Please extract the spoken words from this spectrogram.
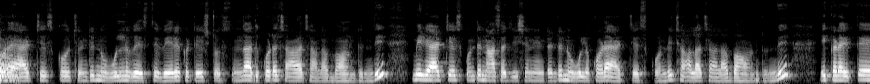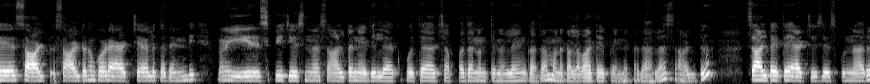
కూడా యాడ్ చేసుకోవచ్చు. అంటే నువ్వులను వేస్తే వేరొక టేస్ట్ వస్తుంది. అది కూడా చాలా చాలా బాగుంటుంది. మీరు యాడ్ చేసుకుంటే నా సజెషన్ ఏంటంటే నువ్వులను కూడా యాడ్ చేసుకోండి. చాలా చాలా బాగుంటుంది. ఇక్కడైతే సాల్ట్ సాల్ట్ను కూడా యాడ్ చేయాలి కదండి. మనం ఏ రెసిపీ చేసినా సాల్ట్ అనేది లేకపోతే చప్పదనం తినలేం కదా. మనకు అలవాటైపోయింది కదా అలా సాల్ట్. సాల్ట్ అయితే యాడ్ చేసేసుకున్నారు.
